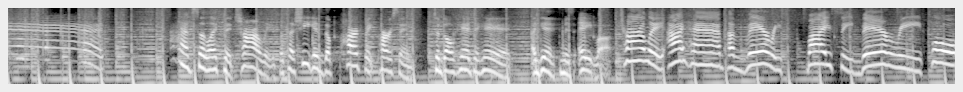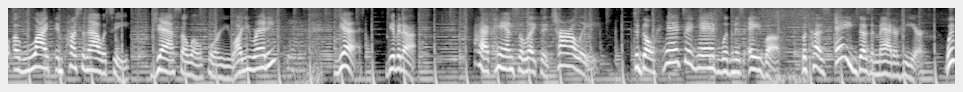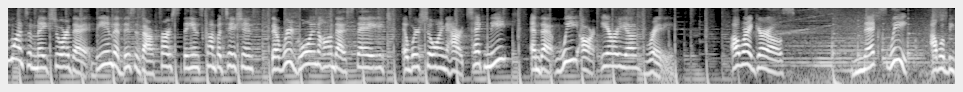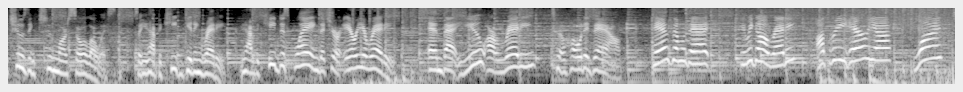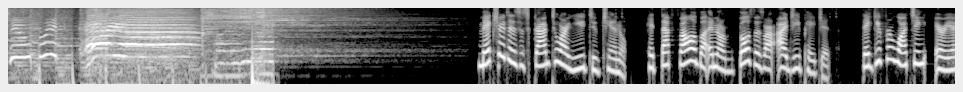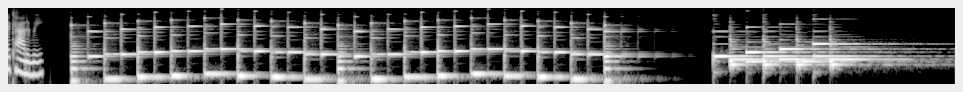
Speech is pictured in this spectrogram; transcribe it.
I have selected Charli because she is the perfect person to go head to head against Miss Ava. Charli, I have a very spicy, very full of life and personality jazz solo for you. Are you ready? Yes. Yes. Give it up. I have hand selected Charli to go head to head with Miss Ava because age doesn't matter here. We want to make sure that being that this is our first dance competition, that we're going on that stage and we're showing our technique and that we are area ready. All right, girls. Next week, I will be choosing two more soloists. So you have to keep getting ready. You have to keep displaying that you're area ready and that you are ready to hold it down. Hands on deck. Here we go. Ready? On three, area. One, two, three. Area! Make sure to subscribe to our YouTube channel. Hit that follow button on both of our IG pages. Thank you for watching Area Academy.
